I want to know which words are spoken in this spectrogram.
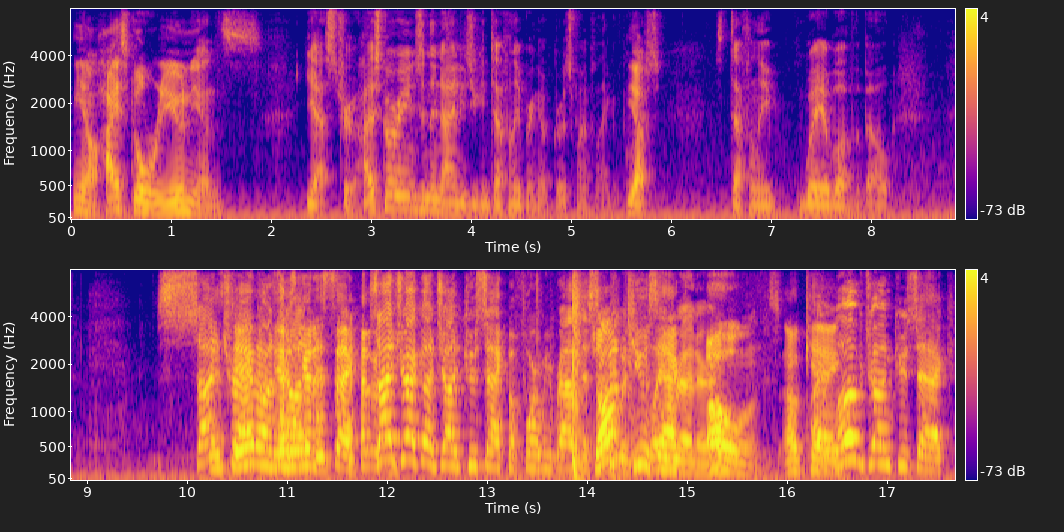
you know, high school reunions. yes, true. High school reunions in the '90s, you can definitely bring up Grosse Pointe Blank. Of course. Yep. It's definitely way above the belt. Dan Sidetrack on on Yeah, I was John, gonna say. Sidetrack on John Cusack before we wrap this up John with Cusack Blade Runner. owns. Okay, I love John Cusack.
